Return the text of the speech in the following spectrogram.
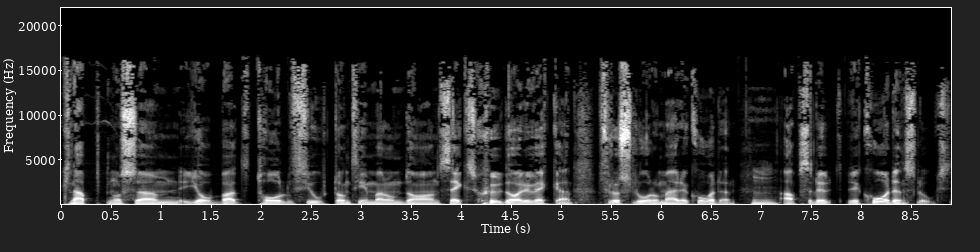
Knappt någon sömn, jobbat 12-14 timmar om dagen, 6-7 dagar i veckan för att slå de här rekorden. Mm. Absolut, rekorden slogs.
